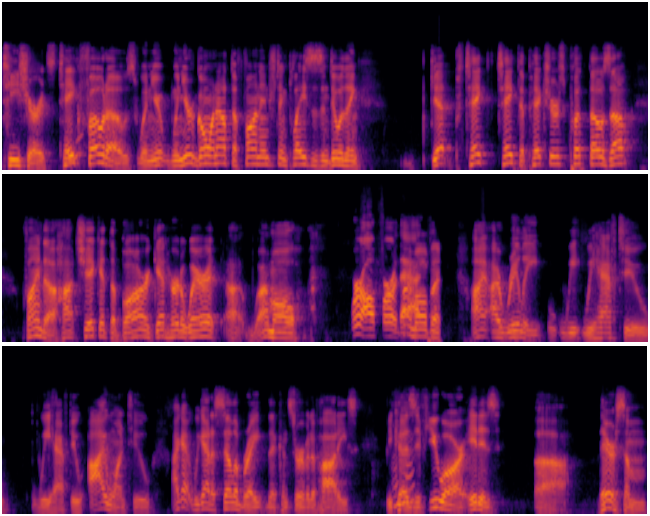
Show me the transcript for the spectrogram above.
T-shirts. Take Mhm. photos when you're when you're going out to fun, interesting places and do a thing. Get take take the pictures, put those up. Find a hot chick at the bar, get her to wear it. Uh, I'm all we're all for that. I'm all for I I really we we have to we have to I want to I got we got to celebrate the conservative hotties. Because if you are it is uh there are some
